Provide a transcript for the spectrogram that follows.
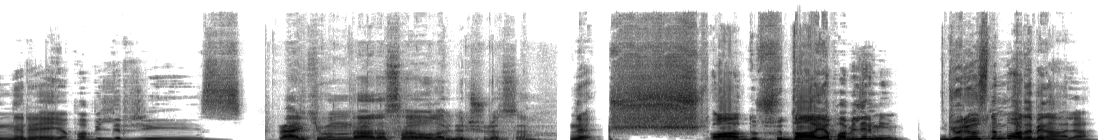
nereye yapabiliriz? Belki bunun daha da sağ olabilir şurası. Ne? Şşş, aa dur şu dağı yapabilir miyim? Görüyorsun değil mi bu arada beni hala?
